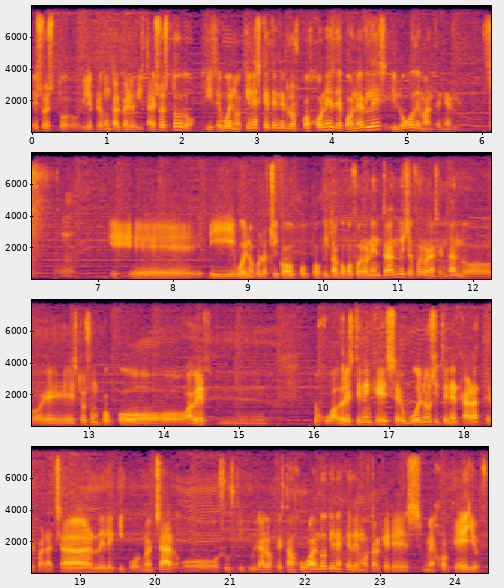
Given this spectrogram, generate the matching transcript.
eso es todo. Y le pregunta al periodista, ¿eso es todo? Y dice, bueno, tienes que tener los cojones de ponerles y luego de mantenerles. Eh, y bueno, pues los chicos poquito a poco fueron entrando y se fueron asentando. Eh, esto es un poco, a ver, mm, los jugadores tienen que ser buenos y tener carácter para echar del equipo, no echar o, sustituir a los que están jugando, tienes que demostrar que eres mejor que ellos.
